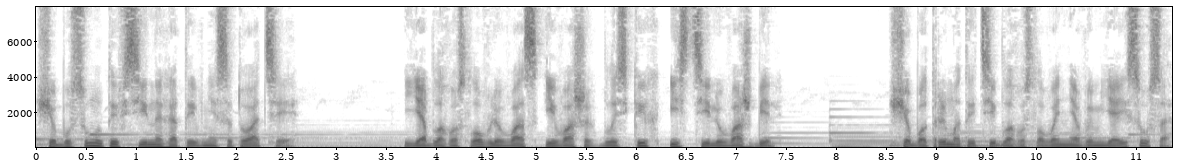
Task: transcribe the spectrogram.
щоб усунути всі негативні ситуації. Я благословлю вас і ваших близьких і зцілю ваш біль. Щоб отримати ці благословення в ім'я Ісуса,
